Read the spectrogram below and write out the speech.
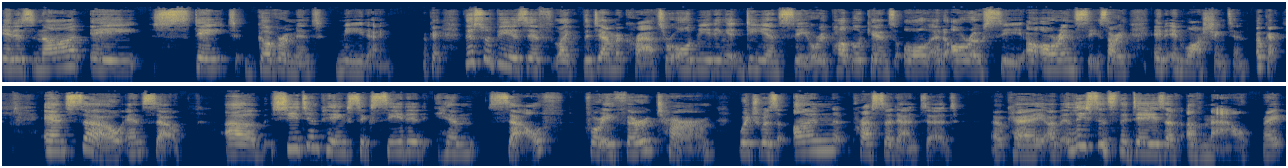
it is not a state government meeting. Okay. This would be as if like the Democrats were all meeting at DNC or Republicans all at ROC, uh, RNC, sorry, in, in Washington. Okay. And so, and so, uh, Xi Jinping succeeded himself for a third term, which was unprecedented okay? Um, at least since the days of, of mao right?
